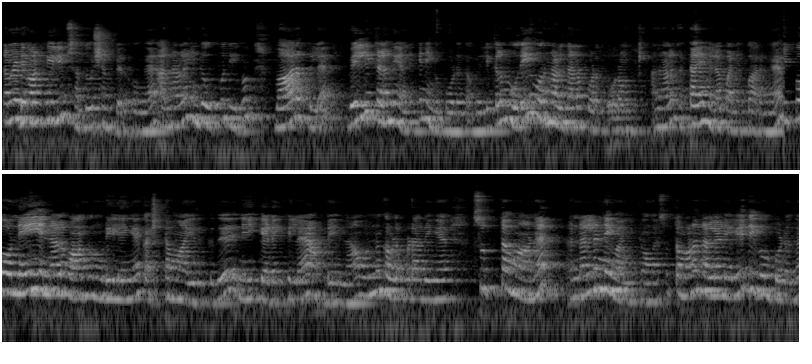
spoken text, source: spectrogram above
நம்மளுடைய வாழ்க்கையிலையும் சந்தோஷம் பெருகுங்க. அதனால இந்த உப்பு வாரத்துல வெள்ளிக்கிழமை அன்னைக்கு நீங்க போடுங்க. வெள்ளிக்கிழமை ஒரே ஒரு நாள் தானே போட போறோம். அதனால கட்டாயம் எல்லாம் பண்ணி பாருங்க. இப்போ நெய் என்னால வாங்க முடியலைங்க. கஷ்டமா இருக்குது. நெய் கிடைக்கல அப்படின்னா ஒன்றும் கவலைப்படாதீங்க. சுத்தமான நல்லெண்ணெய் வாங்கிக்கோங்க. சுத்தமான நல்லெண்ணெயிலே தீபம் போடுங்க.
